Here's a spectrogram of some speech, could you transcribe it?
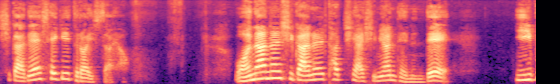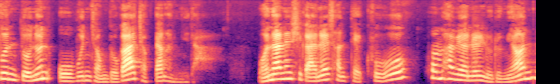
시간에 색이 들어 있어요. 원하는 시간을 터치하시면 되는데 2분 또는 5분 정도가 적당합니다. 원하는 시간을 선택 후 홈 화면을 누르면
